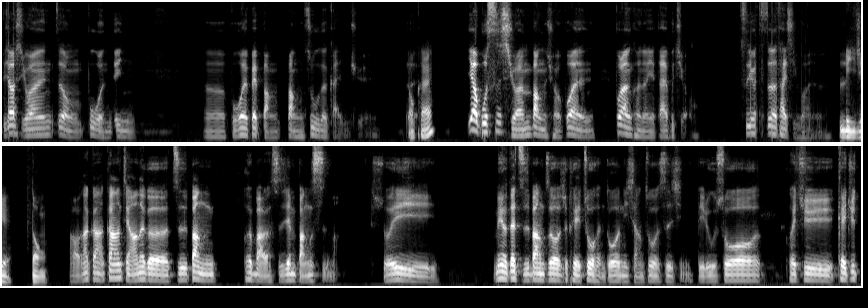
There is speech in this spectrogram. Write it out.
比较喜欢这种不稳定，呃，不会被绑绑住的感觉。OK，要不是喜欢棒球，不然不然可能也待不久。是因为真的太喜欢了，理解懂。好，那刚刚刚讲到那个直棒会把时间绑死嘛，所以没有在直棒之后就可以做很多你想做的事情，比如说会去可以去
